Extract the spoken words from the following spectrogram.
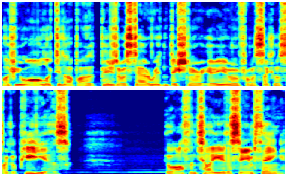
But if you all looked it up on pages of a standard written dictionary or even from a second encyclopedias, it will often tell you the same thing.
